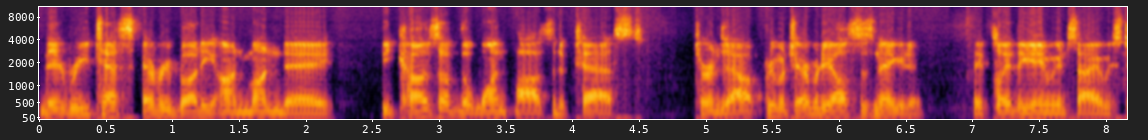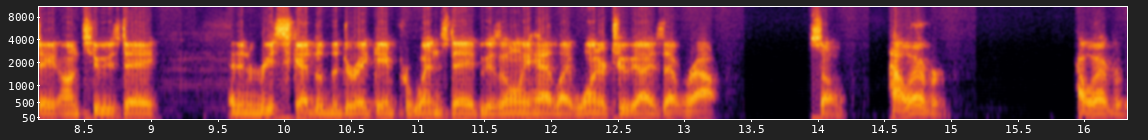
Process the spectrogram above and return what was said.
They retest everybody on Monday because of the one positive test, turns out pretty much everybody else is negative. They played the game against Iowa State on Tuesday and then rescheduled the Drake game for Wednesday because they only had like one or two guys that were out. So, however, however,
